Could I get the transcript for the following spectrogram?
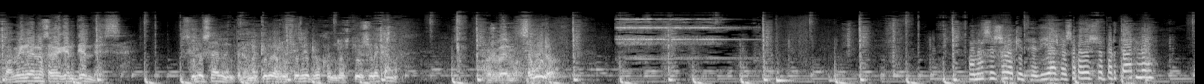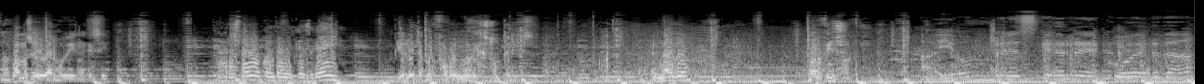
familia no sabe qué entiendes. Sí lo saben, pero no quiero recibirlos con dos tíos en la cama. Pues vemos. ¿Seguro? Van a ser solo 15 días, ¿vas a poder soportarlo? Nos vamos a llevar muy bien, ¿a que sí? Te habrás dado cuenta de que es gay. Violeta, por favor, no digas tonterías. Bernardo, por fin solos. Hay hombres que recuerdan,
